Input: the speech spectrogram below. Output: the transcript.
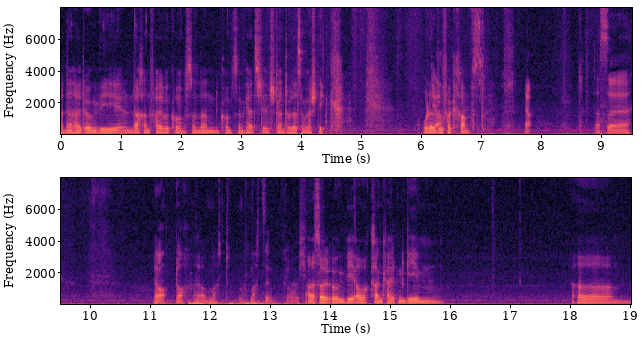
Und dann halt irgendwie einen Lachanfall bekommst und dann kommst du zum Herzstillstand oder zum Ersticken. Oder Ja. du verkrampfst. Das, äh. Ja, doch, ja, macht, macht Sinn, glaube ich. Aber es soll irgendwie auch Krankheiten geben. Ähm,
